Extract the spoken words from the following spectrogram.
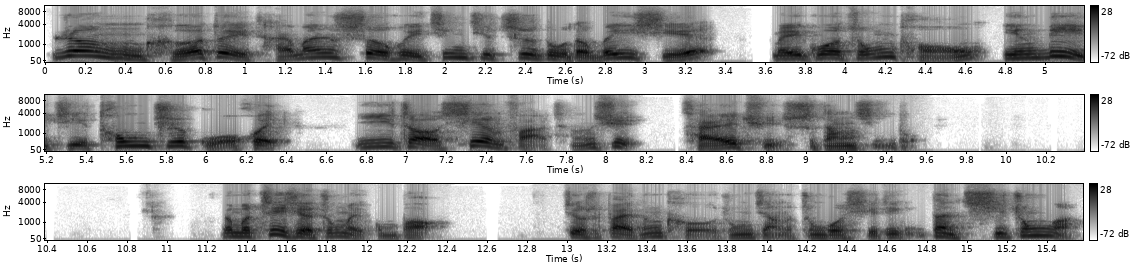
任何对台湾社会经济制度的威胁。美国总统应立即通知国会，依照宪法程序采取适当行动。那么这些中美公报，就是拜登口中讲的中国协定，但其中啊，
